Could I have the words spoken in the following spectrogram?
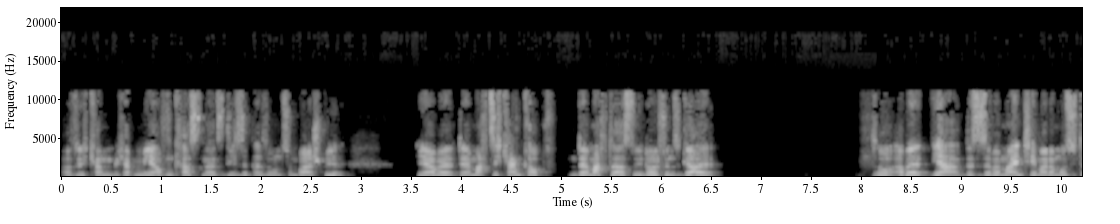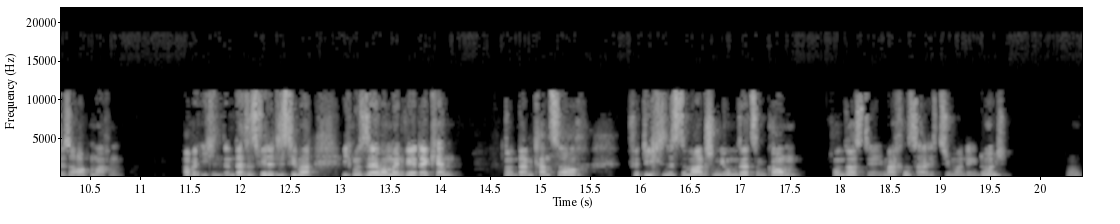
Also ich kann, ich habe mehr auf dem Kasten als diese Person zum Beispiel. Ja, aber der macht sich keinen Kopf. Und der macht das und die Leute finden es geil. So, aber ja, das ist aber mein Thema, da muss ich das auch machen. Aber ich, mhm. das ist wieder dieses Thema, ich muss selber meinen Wert erkennen. So, und dann kannst du auch für dich systematisch in die Umsetzung kommen und sagst, ja, ich mache es halt, ich ziehe mein Ding durch. Ja,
